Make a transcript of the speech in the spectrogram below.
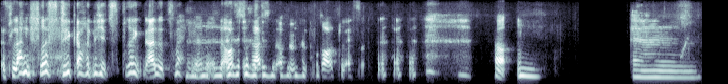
es langfristig auch nichts bringt, alle zwei Minuten auszurasten, auch wenn man es rauslässt. ja. Ähm,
